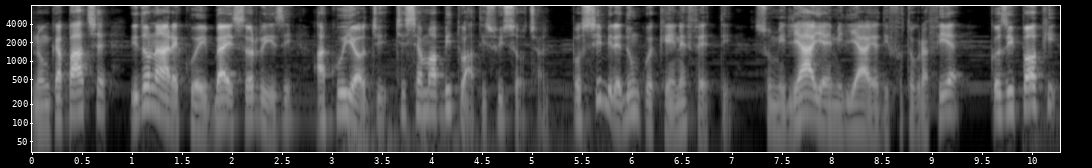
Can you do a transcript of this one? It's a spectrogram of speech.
non capace di donare quei bei sorrisi a cui oggi ci siamo abituati sui social. Possibile dunque che in effetti, su migliaia e migliaia di fotografie, così pochi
